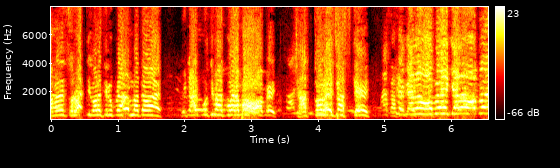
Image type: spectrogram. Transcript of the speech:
আমাদের সরকারি কলেজের উপরে হামলা দেওয়া হয় এটার প্রতিবাদ ভয়াবহ হবে। সাত কলেজ আজকে। তাতে গেল হবে গেল হবে।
